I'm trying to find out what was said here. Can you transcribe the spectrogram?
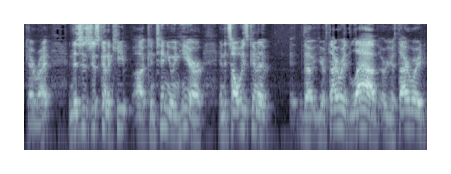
okay, right? And this is just going to keep uh, continuing here and it's always going to the, your thyroid lab or your thyroid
